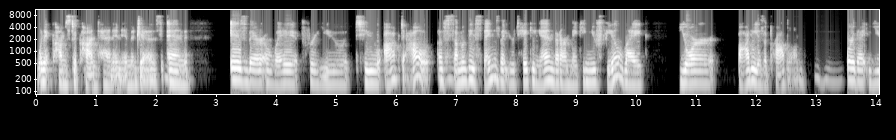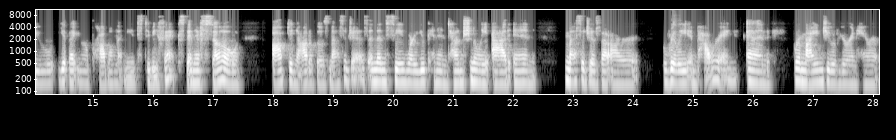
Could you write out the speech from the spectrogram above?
when it comes to content and images mm-hmm. and is there a way for you to opt out of some of these things that you're taking in that are making you feel like your body is a problem? Mm-hmm. Or that you that you're a problem that needs to be fixed? And if so opting out of those messages and then seeing where you can intentionally add in messages that are really empowering and remind you of your inherent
